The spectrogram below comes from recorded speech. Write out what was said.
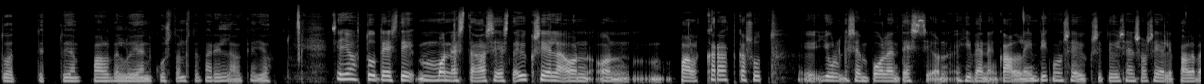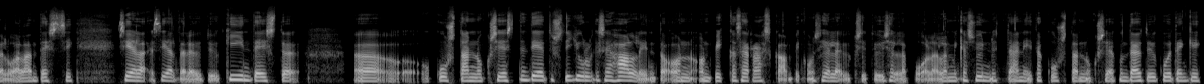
tuotettujen palvelujen kustannusten välillä oikein johtuu? Se johtuu tietysti monesta asiasta. Yksi siellä on, on palkkaratkaisut. Julkisen puolen tessi on hivenen kalliimpi kuin se yksityisen sosiaalipalvelualan tessi. Siellä, sieltä löytyy kiinteistö kustannuksia. Sitten tietysti julkisen hallinto on, on pikkasen raskaampi kuin siellä yksityisellä puolella, mikä synnyttää niitä kustannuksia, kun täytyy kuitenkin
